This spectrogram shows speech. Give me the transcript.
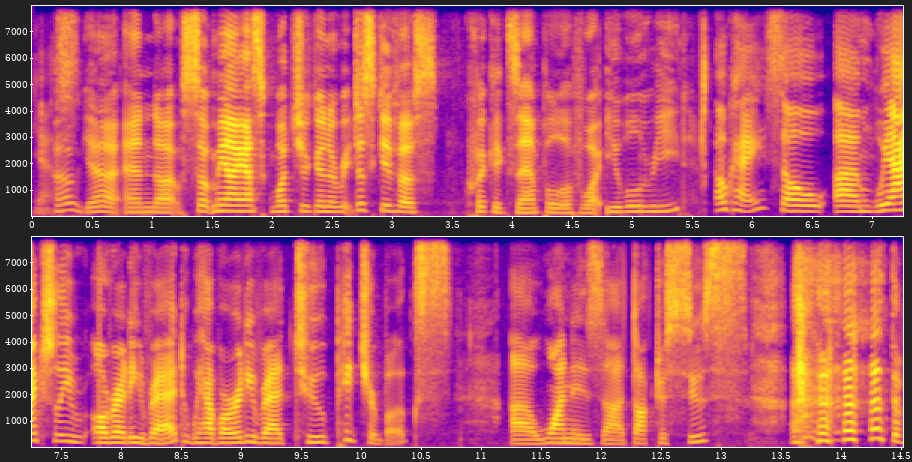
Yes. Oh yeah, and uh, so may I ask what you're going to read? Just give us a quick example of what you will read. Okay, so um, we actually already read. We have already read two picture books. Uh, one is uh, Dr. Seuss, the,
